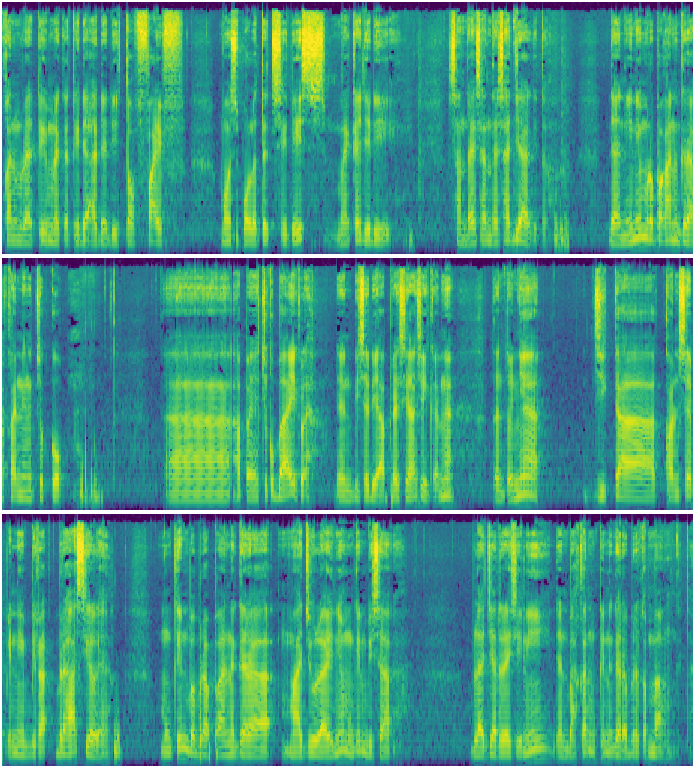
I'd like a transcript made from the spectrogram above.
Bukan berarti mereka tidak ada di top 5 most polluted cities. Mereka jadi santai-santai saja gitu. Dan ini merupakan gerakan yang cukup uh, apa ya cukup baik lah dan bisa diapresiasi. Karena tentunya jika konsep ini berhasil ya mungkin beberapa negara maju lainnya mungkin bisa belajar dari sini dan bahkan mungkin negara berkembang gitu.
